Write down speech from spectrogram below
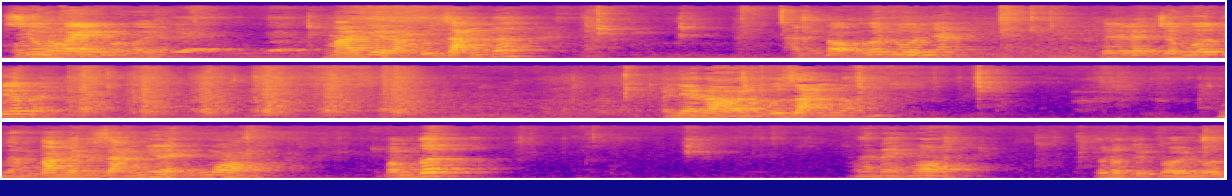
Siêu cay mọi người mai về làm đồ rắn nữa. Ăn đỏ ớt luôn nhá. Đây lại chấm ớt tiếp này. Anh em nào làm bữa rắn nữa. Rắn băm mình rắn như này cũng ngon. Băm tất ngon. Rất là tuyệt vời luôn.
